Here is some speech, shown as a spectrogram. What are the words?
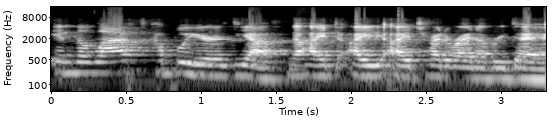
in the last couple years, yes. I, I, I try to write every day.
